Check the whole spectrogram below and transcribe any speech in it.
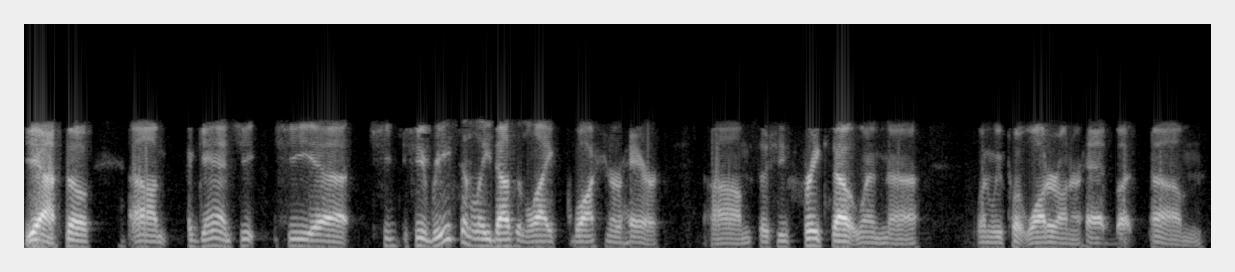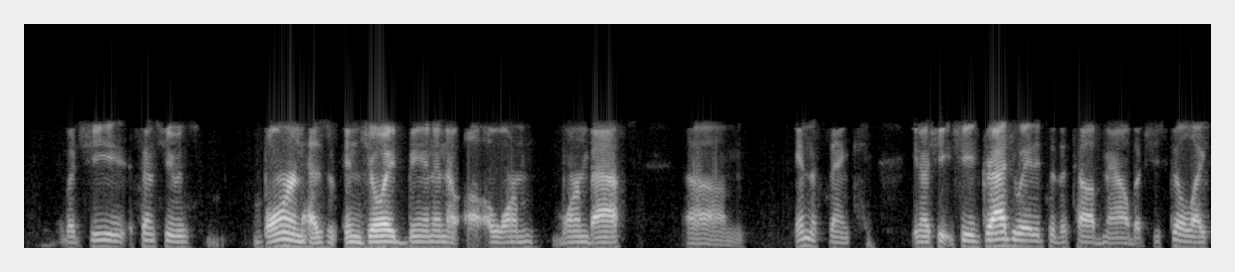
yeah. So um, again, she she uh, she she recently doesn't like washing her hair. Um, so she freaks out when uh, when we put water on her head. But um, but she since she was born has enjoyed being in a, a warm warm bath um, in the sink. You know, she she's graduated to the tub now, but she still likes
